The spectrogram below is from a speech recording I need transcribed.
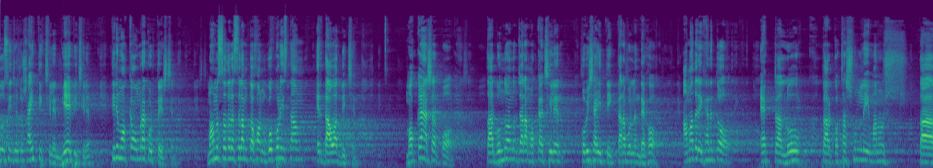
দোষী যেহেতু সাহিত্যিক ছিলেন, ভিআইপি ছিলেন, তিনি মক্কা ওমরা করতে এসেছেন। মোহাম্মদ সাল্লাহ সাল্লাম তখন গোপন ইসলাম এর দাওয়াত দিচ্ছেন। মক্কায় আসার পর তার বন্ধু বান্ধব যারা মক্কায় ছিলেন, কবি সাহিত্যিক, তারা বললেন, দেখো, আমাদের এখানে তো একটা লোক, তার কথা শুনলেই মানুষ তার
